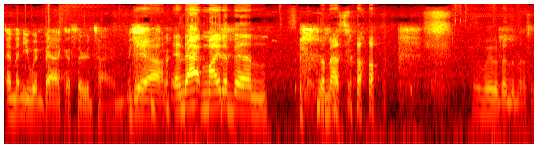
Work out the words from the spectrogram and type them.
and then you went back a third time. Yeah, and that might have been the mess up. That might have been the mess up.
